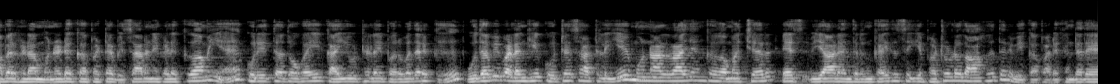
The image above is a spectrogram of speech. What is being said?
அவர்களிடம் முன்னெடுக்கப்பட்ட விசாரணைகளுக்கு அமைய குறித்த தொகை கையூட்டலை பெறுவதற்கு உதவி வழங்கிய குற்றச்சாட்டிலேயே முன்னாள் ராஜாங்க அமைச்சர் எஸ். வியாழேந்திரன் கைது செய்யப்பட்டுள்ளதாக தெரிவிக்கப்படுகின்றது.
